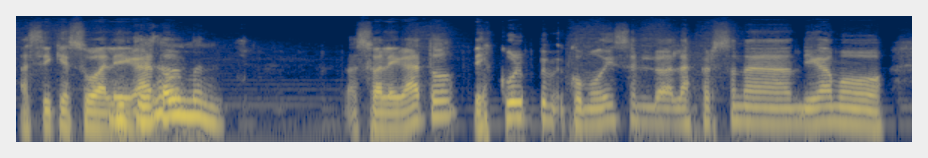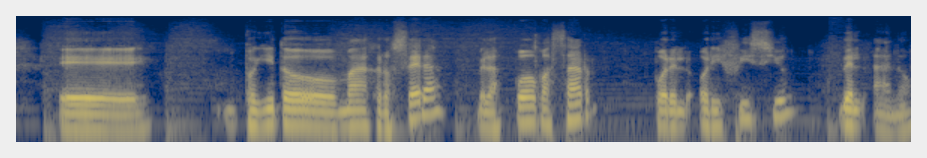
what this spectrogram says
Así que su alegato, su alegato, disculpe, como dicen las personas, digamos, eh, un poquito más groseras, me las puedo pasar por el orificio del ano.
